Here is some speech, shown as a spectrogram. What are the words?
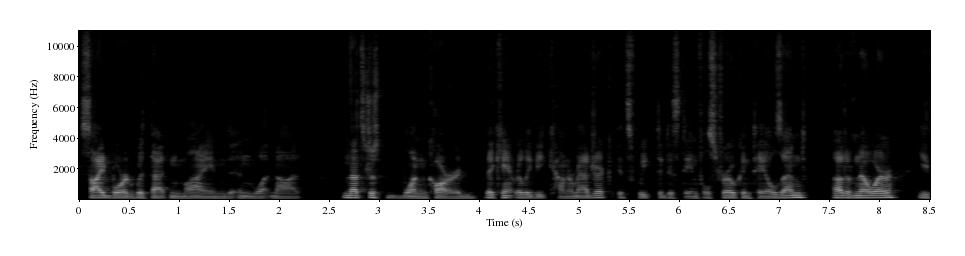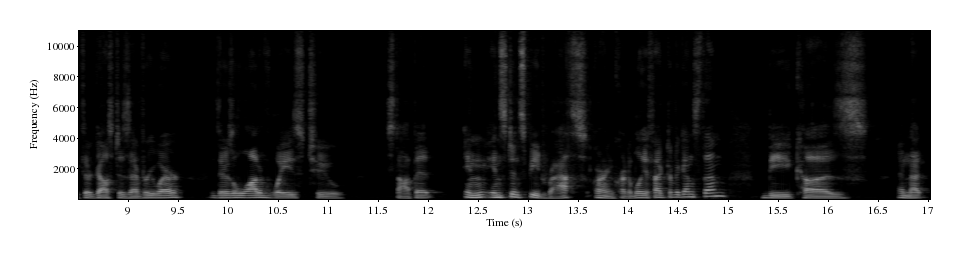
sideboard with that in mind and whatnot and that's just one card. They can't really beat counter magic. It's weak to disdainful stroke and Tale's End out of nowhere. Aether Gust is everywhere. There's a lot of ways to stop it. In instant speed wraths are incredibly effective against them because and that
